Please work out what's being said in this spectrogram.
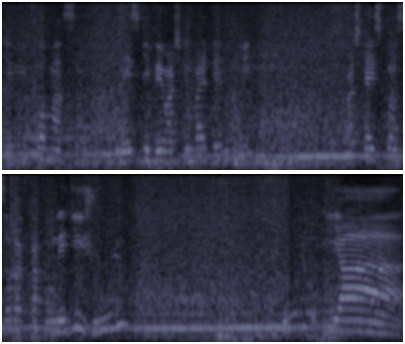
nenhuma informação. Mês que vem eu acho que não vai ter não, hein? Eu acho que a expansão vai ficar pro mês de julho. Julho e a.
